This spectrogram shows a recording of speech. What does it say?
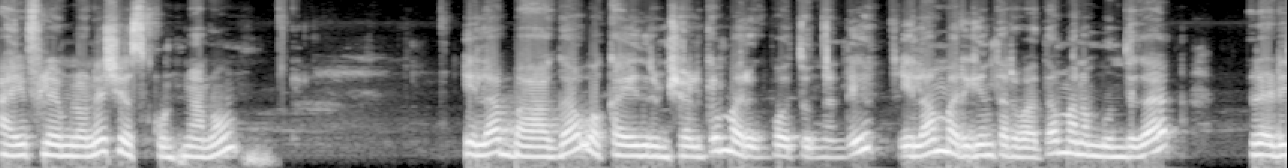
హై ఫ్లేమ్లోనే చేసుకుంటున్నాను. ఇలా బాగా ఒక ఐదు నిమిషాలకి మరిగిపోతుందండి. ఇలా మరిగిన తర్వాత మనం ముందుగా రెడీ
